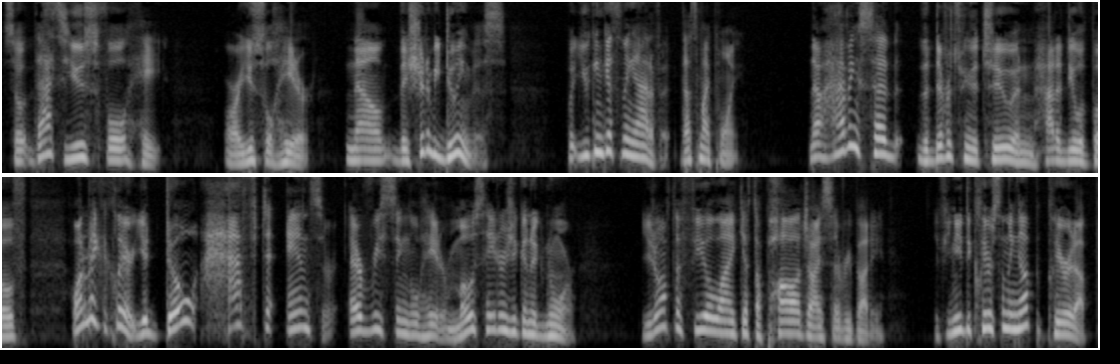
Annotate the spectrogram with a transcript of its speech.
So that's useful hate or a useful hater. Now, they shouldn't be doing this, but you can get something out of it. That's my point. Now, having said the difference between the two and how to deal with both, I want to make it clear you don't have to answer every single hater. Most haters you can ignore. You don't have to feel like you have to apologize to everybody. If you need to clear something up, clear it up.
